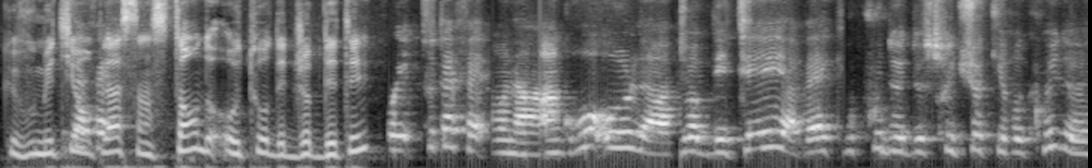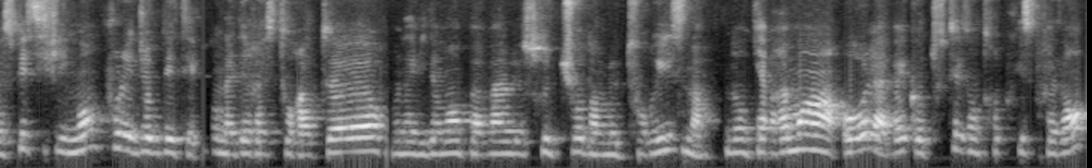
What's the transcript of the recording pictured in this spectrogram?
que vous mettiez en place un stand autour des jobs d'été? Oui, tout à fait. On a un gros hall jobs d'été avec beaucoup de, structures qui recrutent euh, spécifiquement pour les jobs d'été. On a des restaurateurs, on a évidemment pas mal de structures dans le tourisme. Donc il y a vraiment un hall avec toutes les entreprises présentes.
